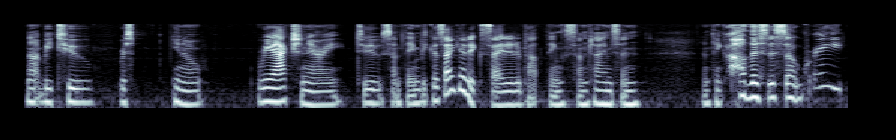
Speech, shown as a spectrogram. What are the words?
not be too, you know, reactionary to something. Because I get excited about things sometimes, and and think, oh, this is so great,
